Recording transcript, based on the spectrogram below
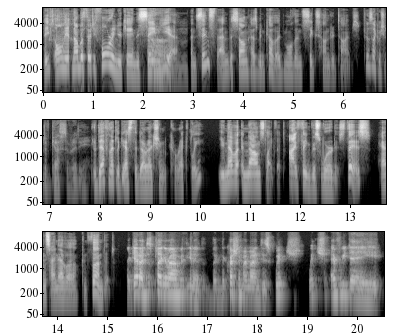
peaked only at number 34 in UK in the same year. Um. And since then, the song has been covered more than 600 times. Feels like we should have guessed already. You definitely guessed the direction correctly. You never announced like that, I think this word is this, hence I never confirmed it. Again, I'm just playing around with, you know, the, the question in my mind is which which everyday,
